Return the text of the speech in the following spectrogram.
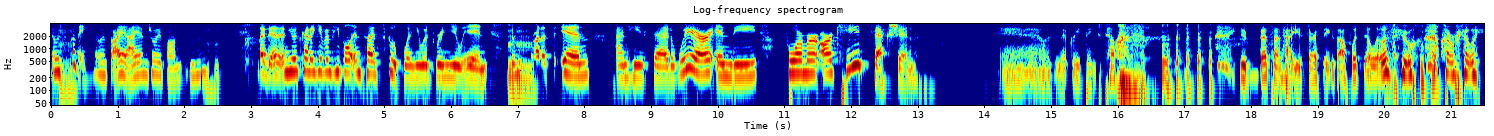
it was Mhm. funny. It was I I enjoyed Vaughn. hmm Mhm. And, and he was kind of giving people inside scoop when he would bring you in. So he brought us in, and he said, "We're in the former arcade section." Yeah, wasn't a great thing to tell us. That's not how you start things off with Dillos who are really,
